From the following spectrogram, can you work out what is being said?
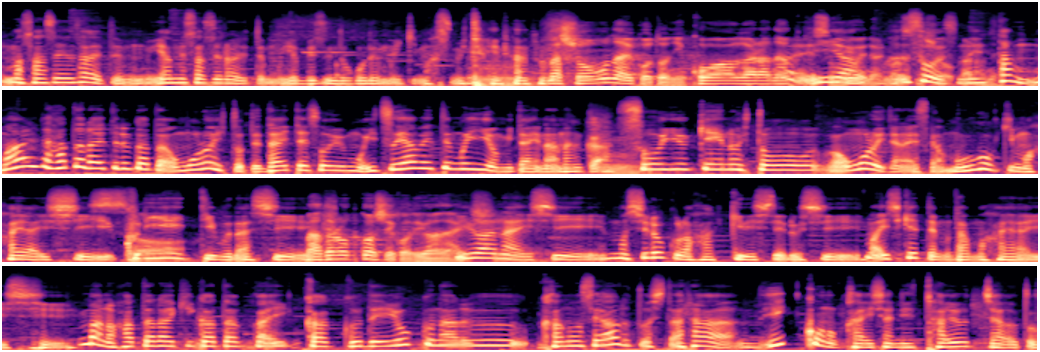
まあ、左遷されても辞めさせられてもいや別にどこでも行きますみたいな、うん。まあしょうもないことに怖がらなくて済むようになりますでしそうですね。多分周りで働いてる方おもろい人って大体そういうもういつ辞めてもいいよみたいななんか、うん。そういう系の人がおもろいじゃないですか。もう動きも早いしクリエイティブだし。まどろっこしいこと言わないし。言わないし、もう白黒はっきりしてるし、まあ、意思決定も多分早いし、今の働き方改革で良くなる可能性あるとしたら、1個の会社に頼っちゃうと、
